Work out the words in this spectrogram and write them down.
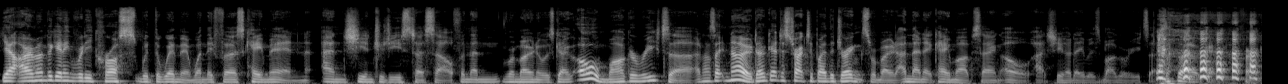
Yeah, I remember getting really cross with the women when they first came in and she introduced herself. And then Ramona was going, Oh, Margarita. And I was like, No, don't get distracted by the drinks, Ramona. And then it came up saying, Oh, actually, her name is Margarita. okay, fair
